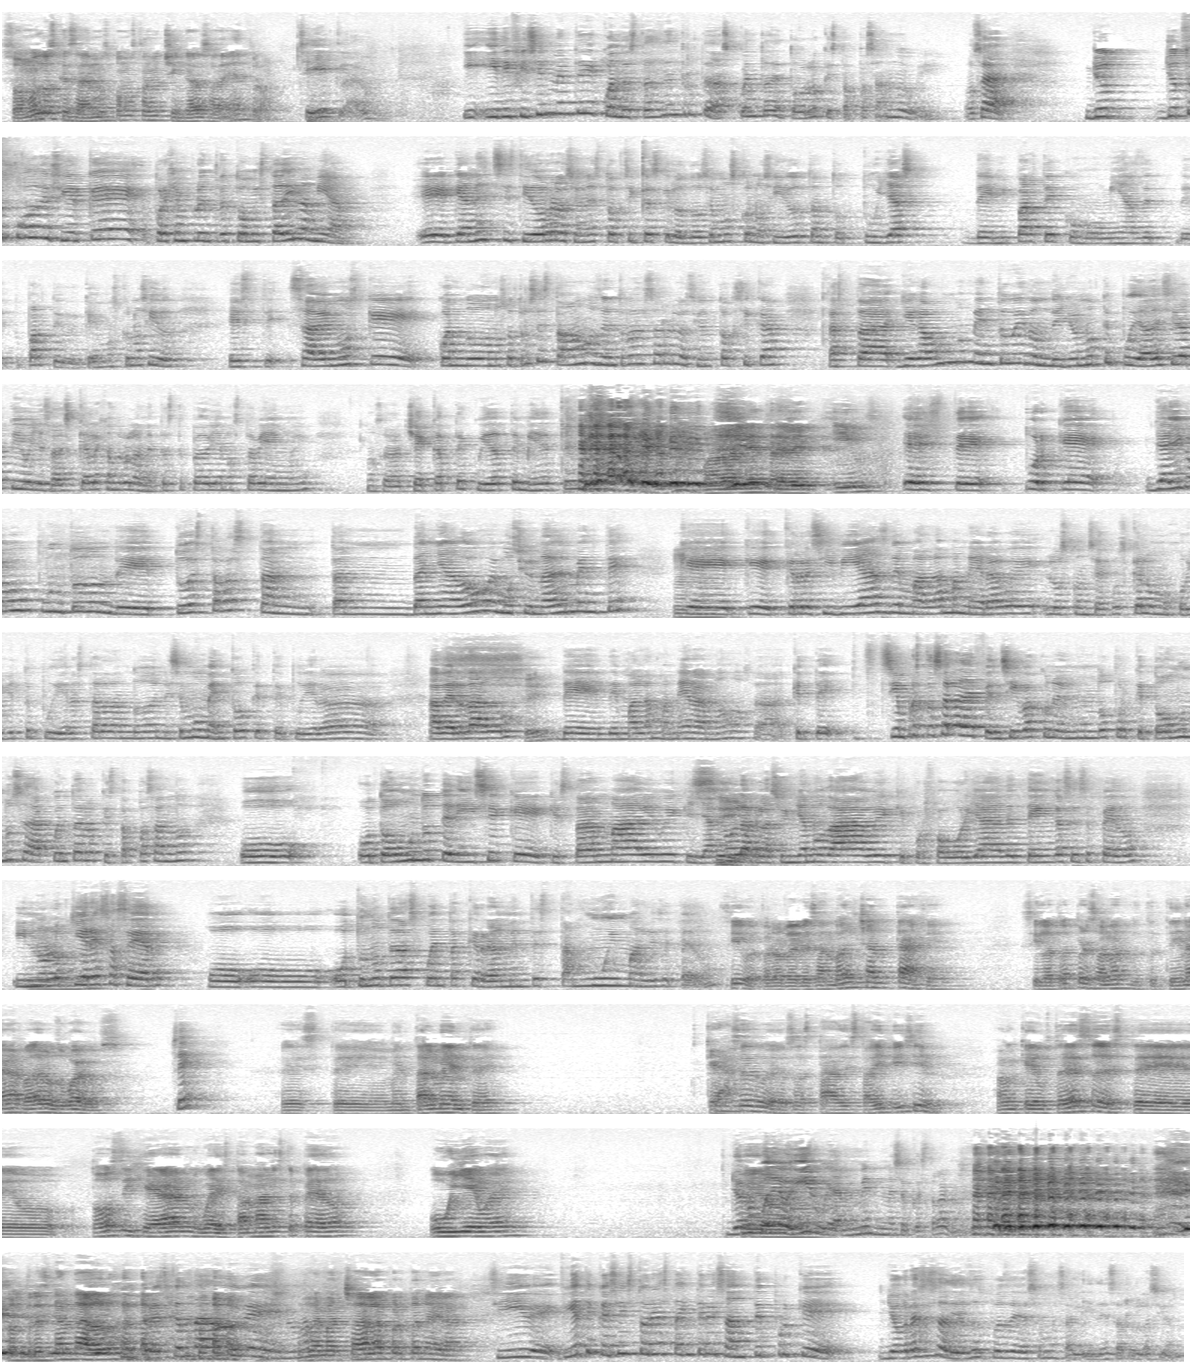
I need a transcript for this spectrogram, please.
somos los que sabemos cómo están los chingados adentro. Sí, claro. Y, y difícilmente cuando estás dentro te das cuenta de todo lo que está pasando, güey. O sea, yo, yo te puedo decir que, por ejemplo, entre tu amistad y la mía, eh, que han existido relaciones tóxicas que los dos hemos conocido, tanto tuyas de mi parte como mías de, de tu parte, que hemos conocido. Este, sabemos que cuando nosotros estábamos dentro de esa relación tóxica, hasta llegaba un momento, güey, donde yo no te podía decir a ti, oye, ¿sabes qué, Alejandro? La neta, este pedo ya no está bien, güey. O sea, chécate, cuídate, mídete. Este, porque ya llegaba un punto donde tú estabas tan, tan dañado emocionalmente que, que, que recibías de mala manera, güey, los consejos que a lo mejor yo te pudiera estar dando en ese momento, que te pudiera haber dado Sí. de, de mala manera, ¿no? O sea, que te siempre estás a la defensiva con el mundo porque todo el mundo se da cuenta de lo que está pasando o, o todo el mundo te dice que, que está mal, güey, que ya Sí. no, la relación ya no da, güey, que por favor ya detengas ese pedo y no lo Mm. quieres hacer o, o, o tú no te das cuenta que realmente está muy mal ese pedo. Sí, güey, pero regresando al chantaje, si la otra persona te, te tiene agarrada de los huevos, ¿Sí? este, mentalmente, ¿qué haces, güey? O sea, está, está difícil. Aunque ustedes, este, o todos dijeran, güey, está mal este pedo, huye, güey. Yo no podía oír, güey, a mí me, me secuestraron. Con tres candados, Con tres candados, güey. una remachada la puerta negra. Sí, güey. Fíjate que esa historia está interesante porque yo, gracias a Dios, después de eso me salí de esa relación.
